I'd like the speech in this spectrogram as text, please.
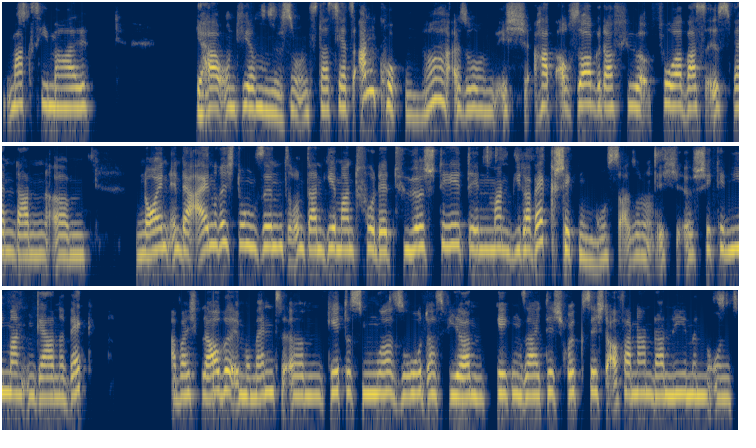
maximal. Ja, und wir müssen uns das jetzt angucken. Ne? Also ich habe auch Sorge dafür vor, was ist, wenn dann ähm, neun in der Einrichtung sind und dann jemand vor der Tür steht, den man wieder wegschicken muss. Also ich äh, schicke niemanden gerne weg. Aber ich glaube, im Moment ähm, geht es nur so, dass wir gegenseitig Rücksicht aufeinander nehmen und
